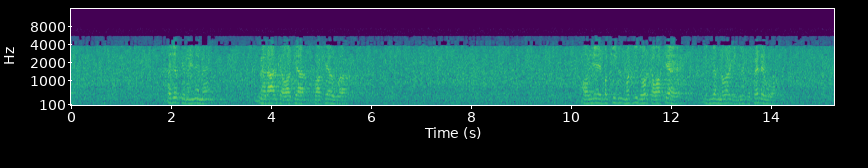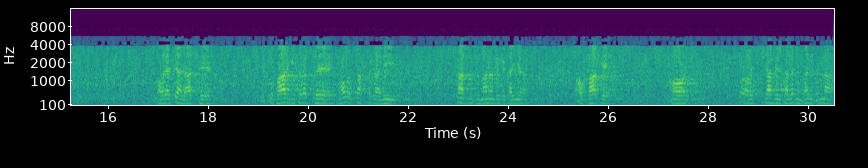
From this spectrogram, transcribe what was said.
رجب کے مہینے میں معراج کا واقعہ واقعہ ہوا۔ اور یہ مکی مکی دور کا واقعہ ہے انگلم نور کی جگہ سے پہلے ہوا۔ اور ایسے حالات تھے کہ کفار کی طرف سے بہت سخت تکالیف سات مسلمانوں کی پٹائیاں اور فاقے اور شاب رسالت میں بند کرنا۔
